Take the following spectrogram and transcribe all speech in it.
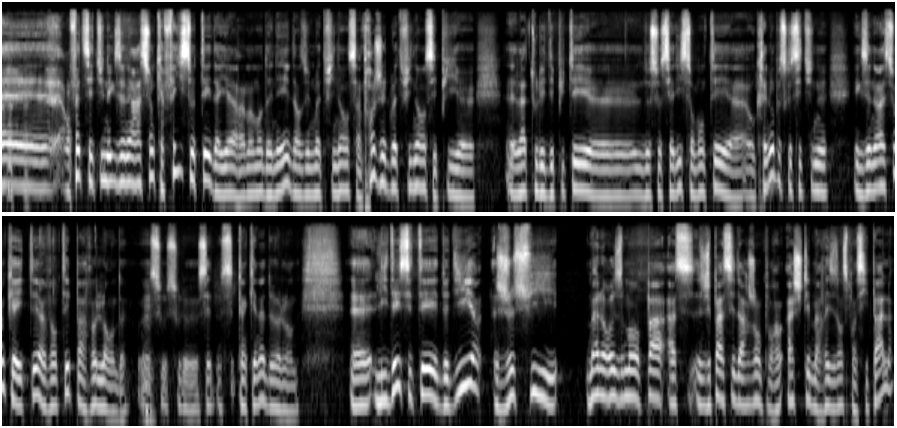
euh, en fait, c'est une exonération qui a failli sauter d'ailleurs à un moment donné dans une loi de finances, un projet de loi de finances. Et puis euh, là, tous les députés euh, de socialistes sont montés au créneau parce que c'est une exonération qui a été inventée par Hollande mmh. sous, sous, le quinquennat de Hollande. L'idée, c'était de dire je suis malheureusement pas, j'ai pas assez d'argent pour acheter ma résidence principale,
